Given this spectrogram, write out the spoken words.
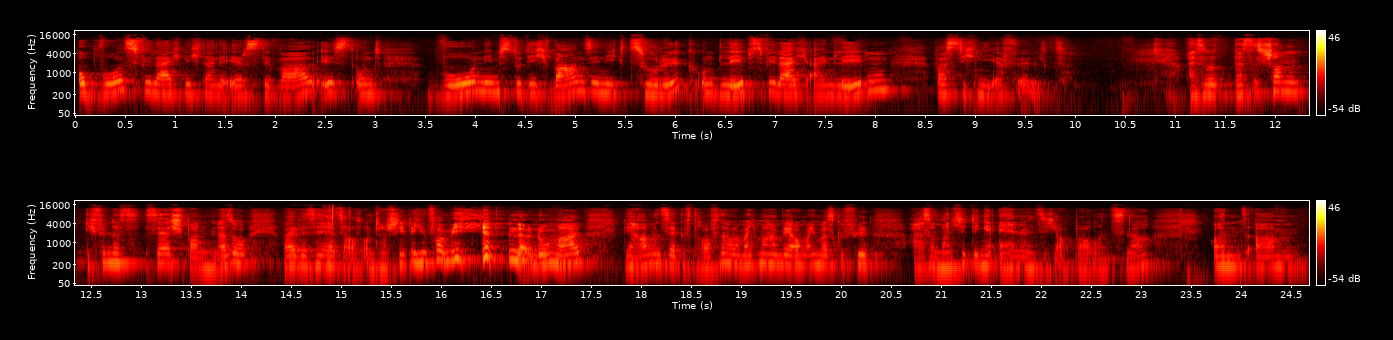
obwohl es vielleicht nicht deine erste Wahl ist und wo nimmst du dich wahnsinnig zurück und lebst vielleicht ein Leben, was dich nie erfüllt. Also das ist schon, ich finde das sehr spannend. Also, weil wir sind jetzt aus unterschiedlichen Familien, nun mal. Wir haben uns ja getroffen, aber manchmal haben wir auch manchmal das Gefühl, also manche Dinge ähneln sich auch bei uns. Ne? Und, ähm,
